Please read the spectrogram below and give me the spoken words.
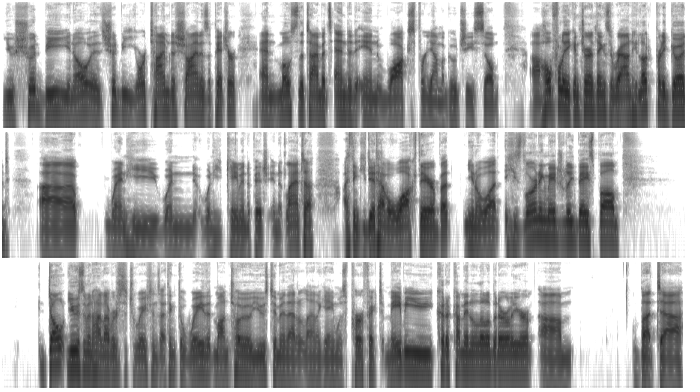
You should be, you know, it should be your time to shine as a pitcher. And most of the time, it's ended in walks for Yamaguchi. So uh, hopefully, he can turn things around. He looked pretty good. Uh, when he when when he came into pitch in Atlanta. I think he did have a walk there, but you know what? He's learning Major League Baseball. Don't use him in high leverage situations. I think the way that Montoyo used him in that Atlanta game was perfect. Maybe he could have come in a little bit earlier, um, but uh,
